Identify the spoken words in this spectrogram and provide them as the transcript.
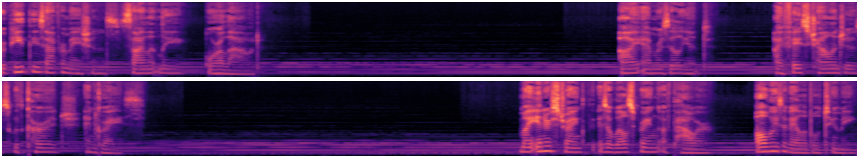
Repeat these affirmations silently or aloud. I am resilient. I face challenges with courage and grace. My inner strength is a wellspring of power, always available to me.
